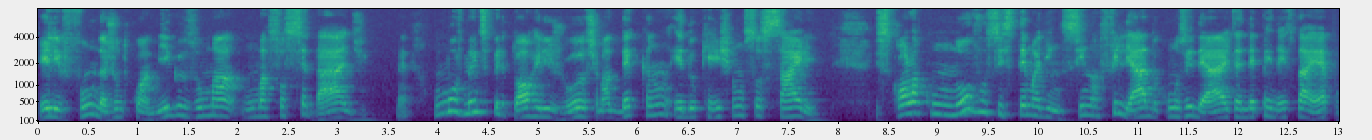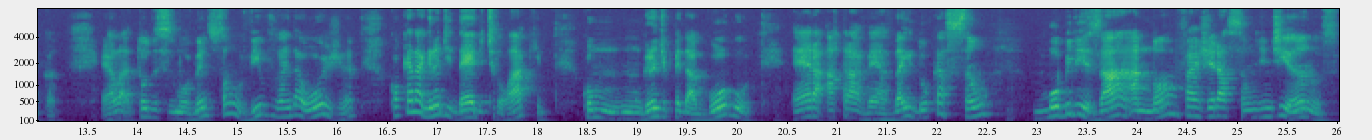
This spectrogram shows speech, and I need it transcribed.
Ele funda, junto com amigos, uma, uma sociedade, né? um movimento espiritual religioso chamado Deccan Education Society. Escola com um novo sistema de ensino afiliado com os ideais da independência da época. Ela, todos esses movimentos são vivos ainda hoje. Né? Qual era a grande ideia de Tilak, como um grande pedagogo, era através da educação mobilizar a nova geração de indianos,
